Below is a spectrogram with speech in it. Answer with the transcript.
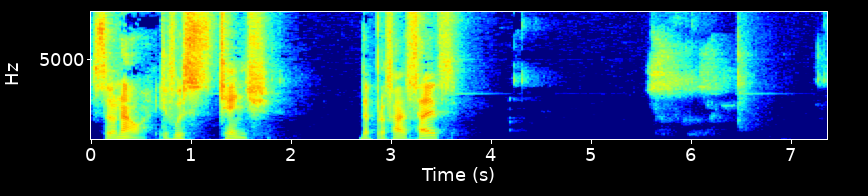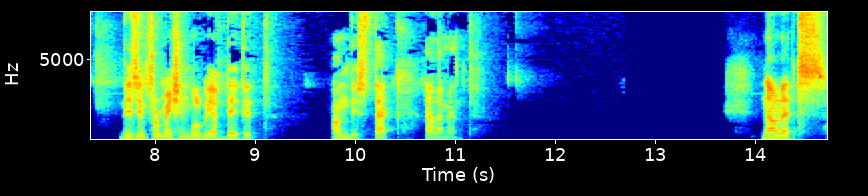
So now if we change the profile size, this information will be updated on this tag element. Now let's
